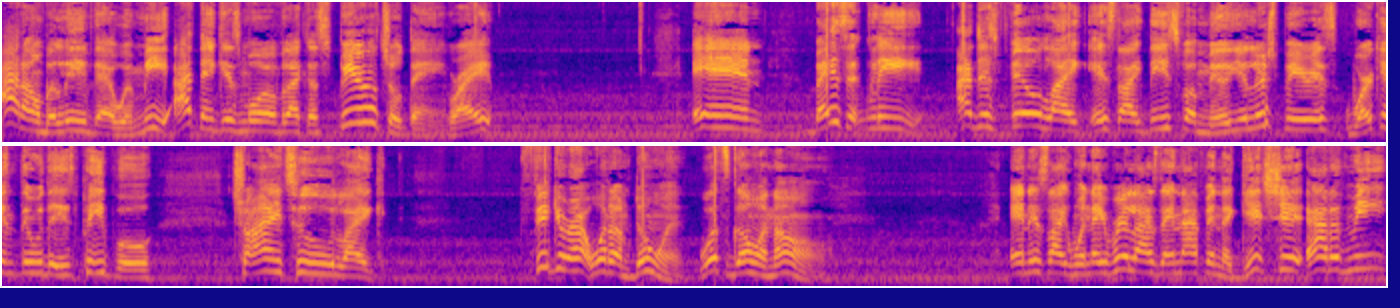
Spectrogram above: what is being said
I don't believe that with me. I think it's more of like a spiritual thing, right? And basically, I just feel like it's like these familiar spirits working through these people trying to like figure out what I'm doing, what's going on. And it's like when they realize they're not finna get shit out of me,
